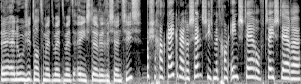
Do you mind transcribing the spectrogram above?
Eh, en hoe zit dat met, met, met één sterren recensies? Als je gaat kijken naar recensies met gewoon één sterren of twee sterren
